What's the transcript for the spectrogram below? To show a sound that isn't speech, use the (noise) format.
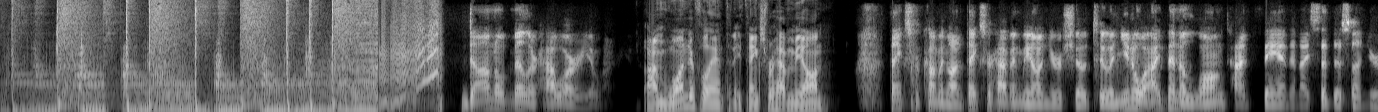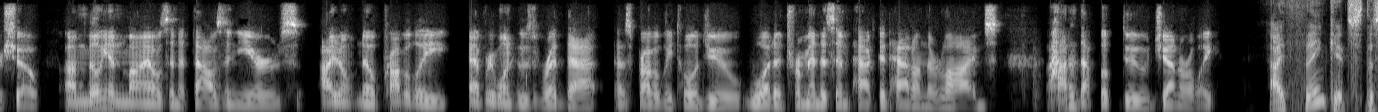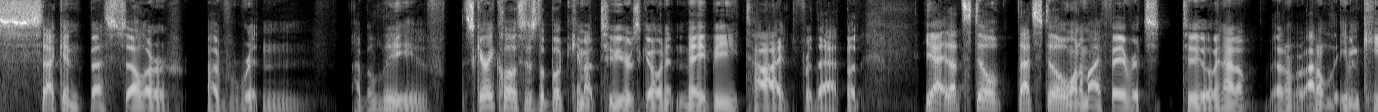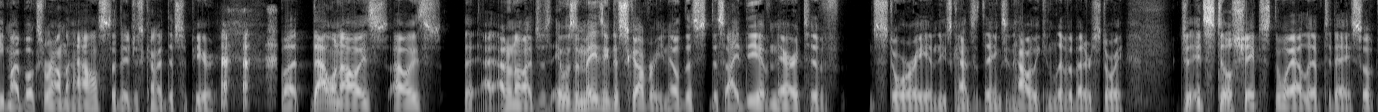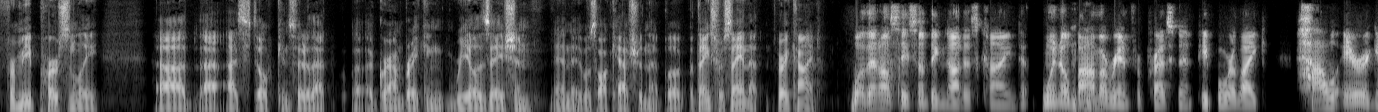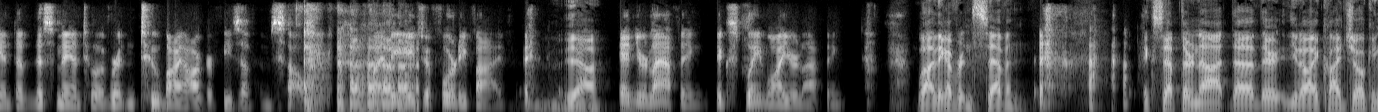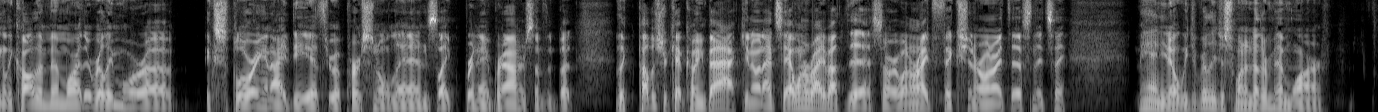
Donald Miller, how are you? I'm wonderful, Anthony. Thanks for having me on. Thanks for coming on. Thanks for having me on your show too. And you know what? I've been a longtime fan, and I said this on your show. A million miles in a thousand years. I don't know. Probably everyone who's read that has probably told you what a tremendous impact it had on their lives. How did that book do generally? I think it's the second bestseller I've written, I believe. Scary Close is the book that came out two years ago, and it may be tied for that. But yeah, that's still that's still one of my favorites too. I mean, I don't I don't I don't even keep my books around the house, so they just kind of disappear. (laughs) but that one I always I always I, I don't know. I just it was amazing discovery. You know, this this idea of narrative story and these kinds of things, and how we can live a better story. It still shapes the way I live today. So for me personally, uh, I I still consider that a groundbreaking realization, and it was all captured in that book. But thanks for saying that. It's very kind. Well, then I'll say something not as kind. When Obama ran for president, people were like, how arrogant of this man to have written two biographies of himself by the (laughs) age of 45. Yeah. (laughs) and you're laughing. Explain why you're laughing. Well, I think I've written seven, (laughs) except they're not. Uh, they're you know I, I jokingly call them memoir. They're really more uh, exploring an idea through a personal lens, like Brene Brown or something. But the publisher kept coming back, you know, and I'd say I want to write about this, or I want to write fiction, or I want to write this, and they'd say, "Man, you know, we really just want another memoir."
